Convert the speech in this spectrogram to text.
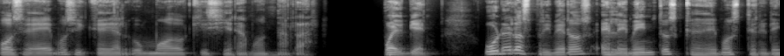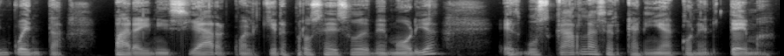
poseemos y que de algún modo quisiéramos narrar. Pues bien, uno de los primeros elementos que debemos tener en cuenta para iniciar cualquier proceso de memoria es buscar la cercanía con el tema,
